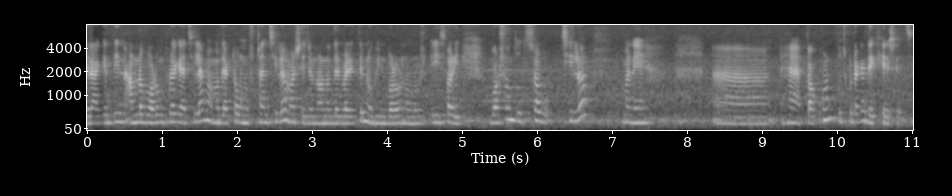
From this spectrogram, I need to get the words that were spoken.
এর আগের দিন আমরা বহরমপুরে গেছিলাম, আমাদের একটা অনুষ্ঠান ছিল, আমার সেই জন্য অন্যদের বাড়িতে নবীন বরণ অনু এই সরি বসন্ত উৎসব ছিল। মানে হ্যাঁ তখন পুচকুটাকে দেখে এসেছি।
